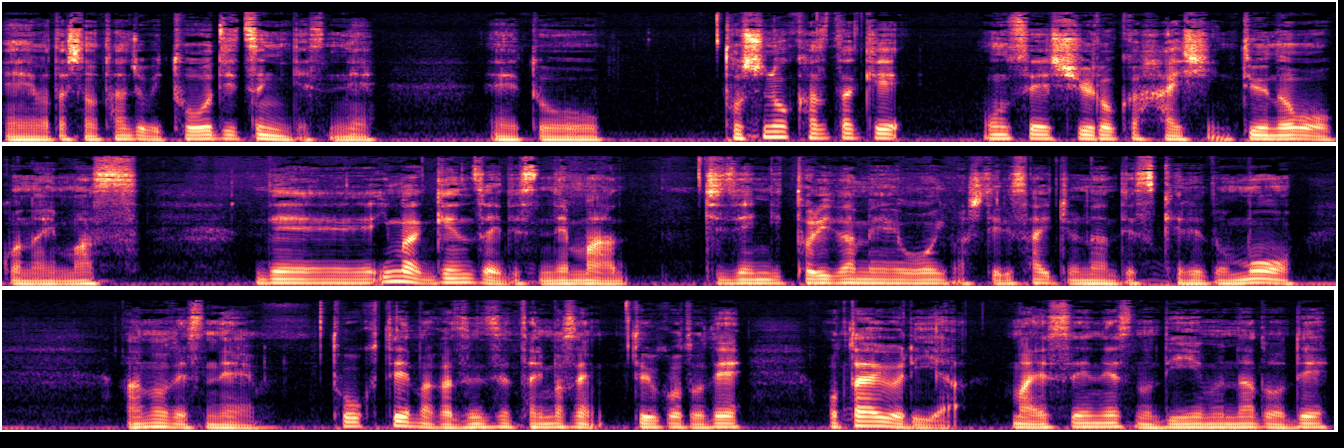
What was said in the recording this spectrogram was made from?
えー、私の誕生日当日にですね、えっ、ー、と、年の数だけ音声収録配信というのを行います。で、今現在ですね、まあ、事前に取りだめを今している最中なんですけれども、あのですね、トークテーマが全然足りません。ということで、お便りや、まあ、SNS の DM などで、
